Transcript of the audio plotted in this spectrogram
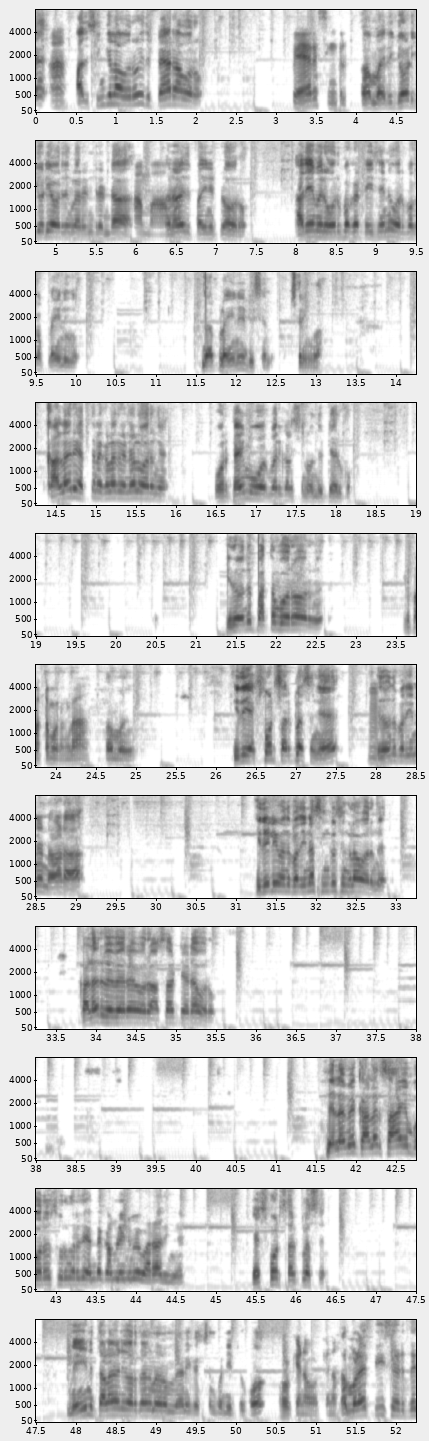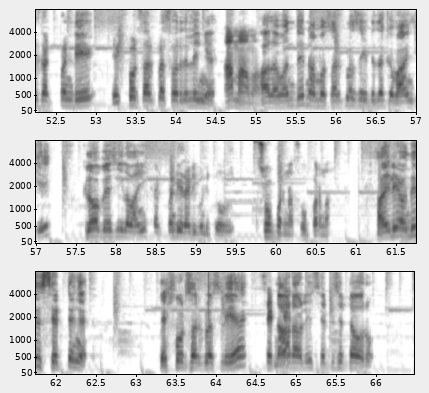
அது சிங்கிளா வரும் இது பேரா வரும். வேற சிங்கிள் ஆமா இது ஜோடி ஜோடியா வருதுங்களா ரெண்டு ரெண்டா? ஆமா. அதனால இது பதினெட்டு ரூபா வரும். அதே மாதிரி ஒரு பக்கம் டிசைன் ஒரு பக்கம் பிளைனுங்க இந்த பிளைனு டிசைன் சரிங்களா? கலர் எத்தனை கலர் வேணாலும் வருங்க. ஒரு டைம் ஒவ்வொரு மாதிரி கலெக்ஷன் வந்துகிட்டே இருக்கும். இது வந்து பத்தொன்பது ரூபா வருங்க. இது பத்தொன்பதுங்களா? ஆமாங்க. இது எக்ஸ்போர்ட் சர்க்ளஸுங்க ம். இது வந்து பாத்தீங்கன்னா நாடா. இதுலயும் வந்து பாத்தீங்கன்னா சிங்கிள் சிங்கிளா வருங்க. கலர் வெவ்வேறு வரும் அசார்டடா வரும். இது எல்லாமே கலர் சாயம் போறது சுருங்குறது எந்த கம்ப்ளைண்ட்டுமே வராதுங்க. எக்ஸ்போர்ட் சர்க்ளஸ் மெயின் தலைவணி வரதாங்க நம்ம மேனுஃபேக்சர் பண்ணிட்டு இருக்கோம் ஓகேண்ணா ஓகேண்ணா. நம்மளே பீஸ் எடுத்து கட் பண்ணி எக்ஸ்போர்ட் சர்க்ளஸ் வருது இல்லைங்க? ஆமா ஆமா. அதை வந்து நம்ம சைட்டு தான் வாங்கி கிலோ பேசிக்கில் வாங்கி கட் பண்ணி ரெடி பண்ணிக்குவோங்க சூப்பர்ண்ணா சூப்பர்ண்ணா. அதுலயே வந்து செட்டுங்க எக்ஸ்போர்ட் சர்க்குலர்ஸ்லயே செட் நாடாவிலேயே செட்டு செட்டா வரும்.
